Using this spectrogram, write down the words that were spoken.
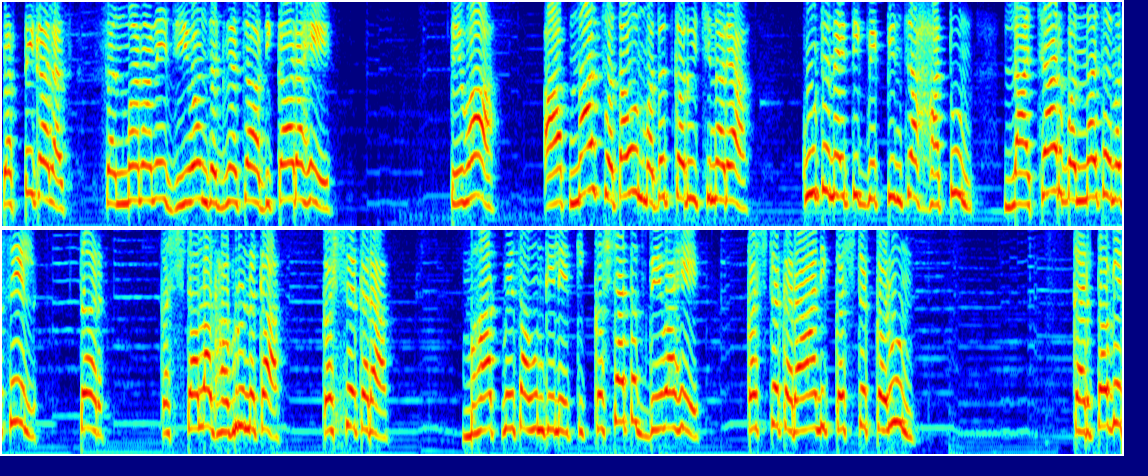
प्रत्येकालाच सन्मानाने जीवन जगण्याचा अधिकार आहे. तेव्हा आपणास स्वतःहून मदत करू इच्छिणाऱ्या कूटनैतिक व्यक्तींच्या हातून लाचार बनण्याचं नसेल तर कष्टाला घाबरू नका कष्ट करा. महात्मे सांगून गेलेत की कष्टातच देव आहे. कष्ट करा आणि कष्ट करून कर्तव्य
